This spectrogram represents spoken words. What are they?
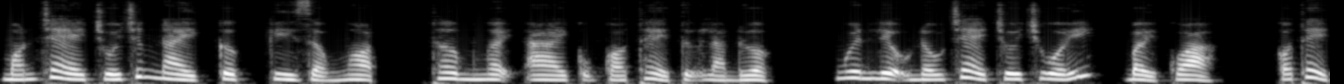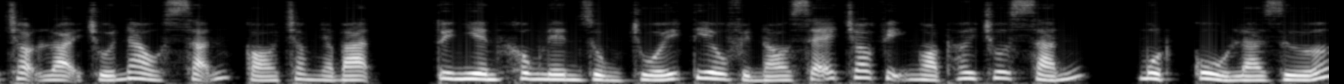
Món chè chuối trưng này cực kỳ dẻo ngọt, thơm ngậy ai cũng có thể tự làm được. Nguyên liệu nấu chè chuối chuối, 7 quả, có thể chọn loại chuối nào sẵn có trong nhà bạn. Tuy nhiên không nên dùng chuối tiêu vì nó sẽ cho vị ngọt hơi chua sắn, một củ lá dứa,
